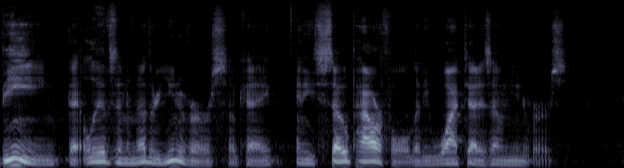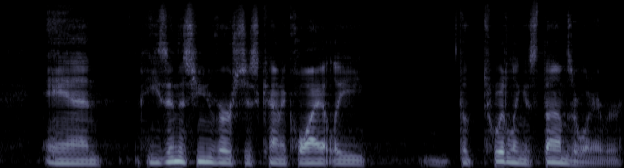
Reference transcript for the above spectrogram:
being that lives in another universe, okay, and he's so powerful that he wiped out his own universe. And he's in this universe just kind of quietly twiddling his thumbs or whatever.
